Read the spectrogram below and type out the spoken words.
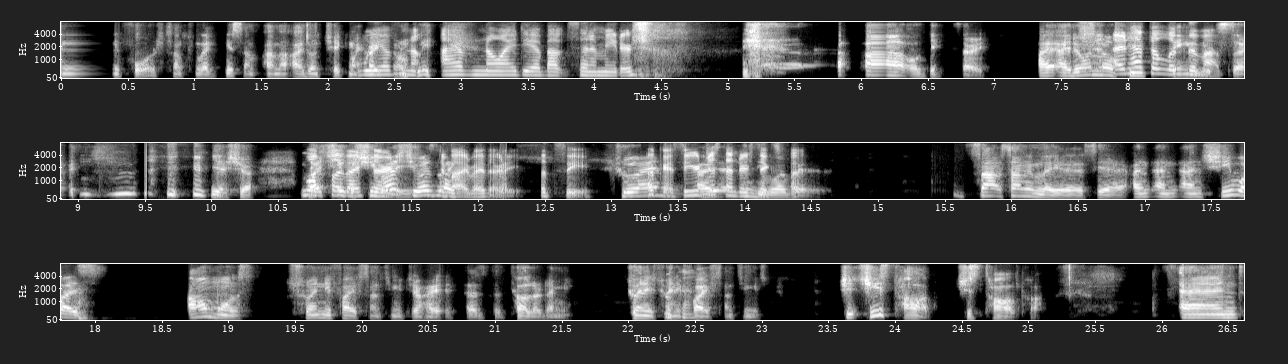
74, something like this. I'm, I'm, I don't check my we height have no. normally. I have no idea about centimeters. Ah, okay, sorry. I, I don't know. I'd have to look feet them up. Sorry. Yeah, sure. Multiply she- by she was- thirty. she was like- divide by thirty. Let's see. Okay, so you're just under six foot. So, something like this, yeah. And, and, and she was almost 25 centimeter height, uh, taller than me, 20, 25 centimeters. She, she's tall. She's tall, tall. And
